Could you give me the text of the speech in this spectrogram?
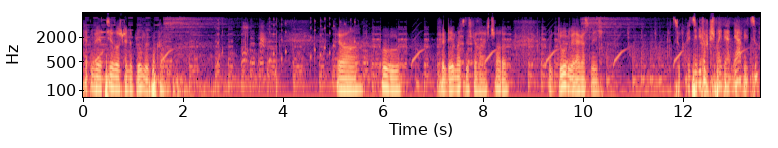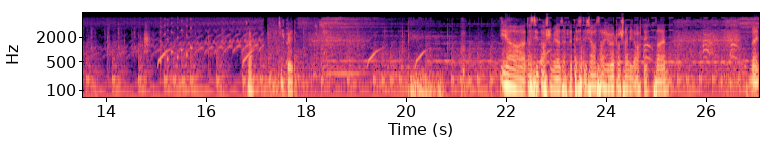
Hätten wir jetzt hier so schöne Blume bekommen. Ja, huhu. Für Leben hat's nicht gereicht, schade. Und du, du ärgerst mich. Willst du, willst du in die Luft gesprengt werden? Ja, willst du? Ja, zu spät. Ja, das sieht auch schon wieder sehr verdächtig aus, aber hier wird wahrscheinlich auch nichts sein. Nein,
